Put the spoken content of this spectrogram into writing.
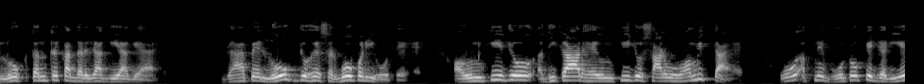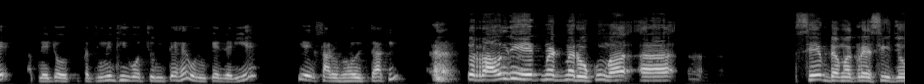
लोकतंत्र का दर्जा दिया गया है, जहाँ पे लोग जो है सर्वोपरि होते हैं और उनकी जो अधिकार है, उनकी जो सार्वभौमिकता है वो अपने वोटों के ज़रिए अपने जो प्रतिनिधि वो चुनते हैं उनके ज़रिए ये सार्वभौमिकता की तो राहुल जी एक मिनट में रोकूँगा। सेफ़ डेमोक्रेसी जो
